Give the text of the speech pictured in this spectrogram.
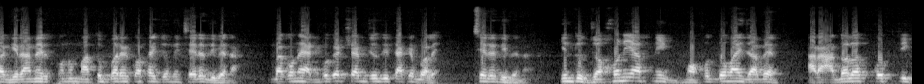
বা গ্রামের কোনো মাতব্বরের কথায় জমি ছেড়ে দিবে না, বা কোনো অ্যাডভোকেট সাহেব যদি তাকে বলে, ছেড়ে দিবে না। কিন্তু যখনই আপনি মকদ্দমায় যাবেন আর আদালত কর্তৃক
